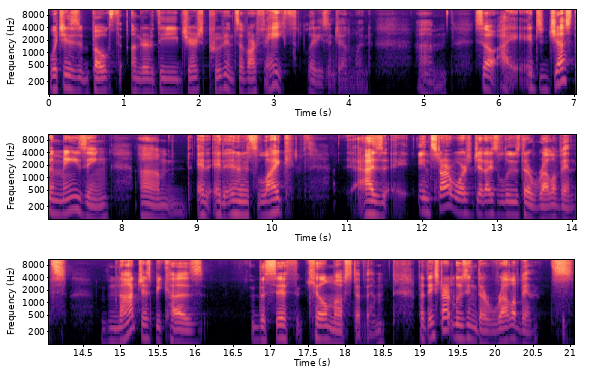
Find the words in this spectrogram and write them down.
which is both under the jurisprudence of our faith ladies and gentlemen um, so I, it's just amazing, um, and, and, and it's like as in Star Wars, Jedi's lose their relevance, not just because the Sith kill most of them, but they start losing their relevance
